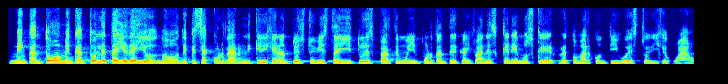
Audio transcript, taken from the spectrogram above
Me encantó, me encantó el detalle de ellos, ¿no? De que se acordaran y que dijeran, tú estuviste ahí, tú eres parte muy importante de Caifanes, queremos que retomar contigo esto. Y dije, wow,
